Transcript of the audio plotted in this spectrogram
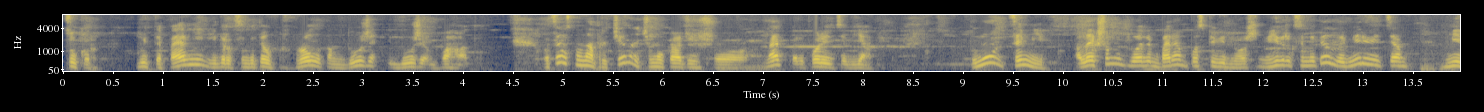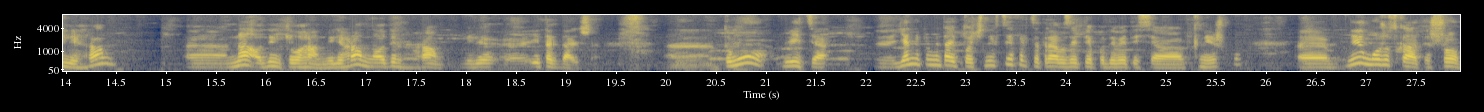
цукор. Будьте певні, гідроксиметилфорфуролу там дуже і дуже багато. Оце основна причина, чому кажуть, що мед перетворюється в яд. Тому це міф. Але якщо ми беремо по співвідношенню, гідроксиметил вимірюється міліграм е, на 1 кілограм, міліграм на 1 грам е, і так далі. Е, тому, дивіться, я не пам'ятаю точних цифр, це треба зайти подивитися в книжку. Я можу сказати, що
